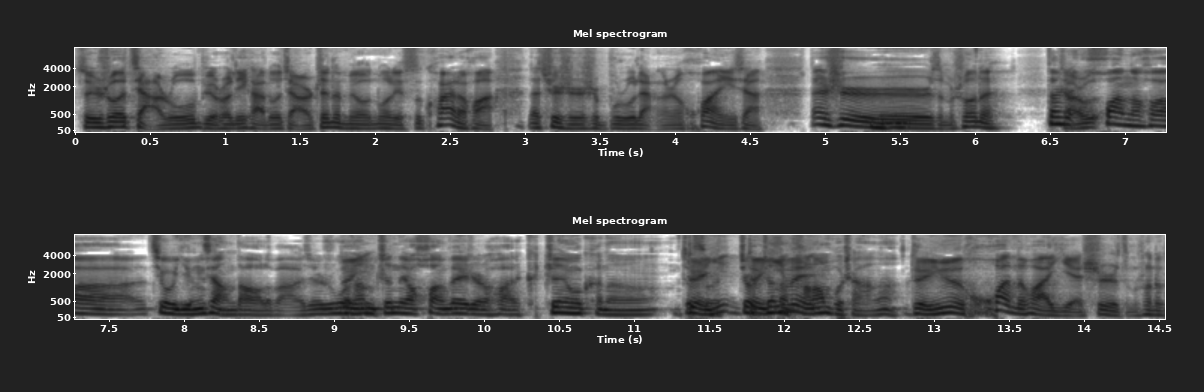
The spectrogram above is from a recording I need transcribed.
所以说，假如比如说里卡多，假如真的没有诺里斯快的话，那确实是不如两个人换一下。但是？怎么说呢？但是换的话就影响到了吧？就如果他们真的要换位置的话，真有可能对，就真的螳螂捕蝉了。对，因为换的话也是怎么说呢？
